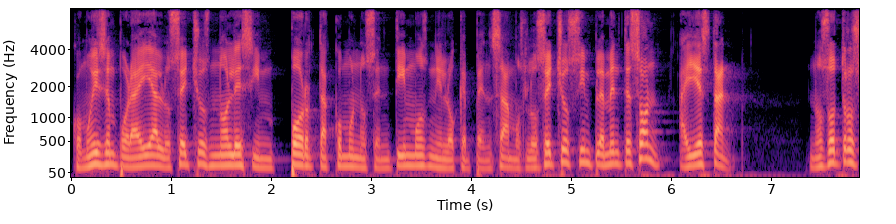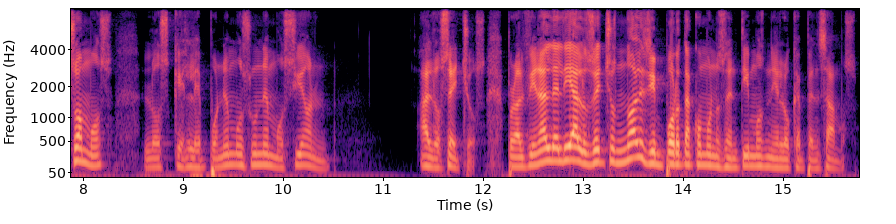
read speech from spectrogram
Como dicen por ahí, a los hechos no les importa cómo nos sentimos ni lo que pensamos. Los hechos simplemente son, ahí están. Nosotros somos los que le ponemos una emoción a los hechos. Pero al final del día a los hechos no les importa cómo nos sentimos ni lo que pensamos.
